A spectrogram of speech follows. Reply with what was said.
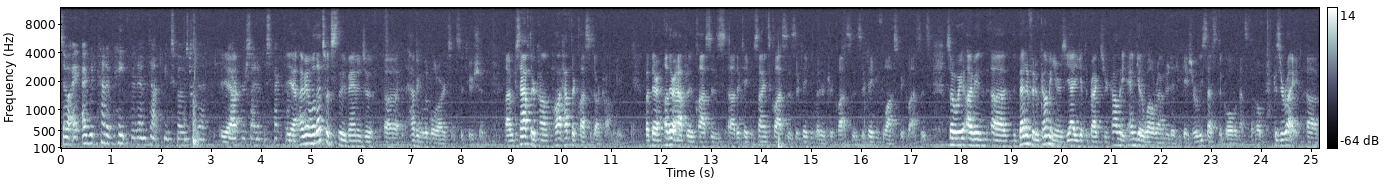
So I, I would kind of hate for them not to be exposed to the Yeah. darker side of the spectrum. Yeah, I mean, well, that's what's the advantage of uh, having a liberal arts institution, because half their com- half their classes are comedy, but their other half of the classes uh, they're taking science classes, they're taking literature classes, they're taking philosophy classes. So we, I mean, uh, the benefit of coming here is, yeah, you get to practice your comedy and get a well-rounded education, or at least that's the goal and that's the hope. Because you're right, um,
